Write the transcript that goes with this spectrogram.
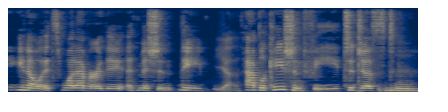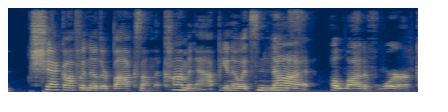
you know it's whatever the admission the Yeah. application fee to just Mhm. check off another box on the common app you know it's not a lot of work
